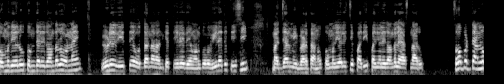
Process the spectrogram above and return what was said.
తొమ్మిది వేలు తొమ్మిది ఐదు వందలు ఉన్నాయి. వీడియో తీస్తే వద్దన్నారు అందుకే తీయలేదేమో అనుకో వీలైతే తీసి మధ్యాహ్నం మీకు పెడతాను. తొమ్మిది వేలు ఇచ్చి పది పదివేల ఐదు వందలు వేస్తున్నారు. సూపర్ టెన్లు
